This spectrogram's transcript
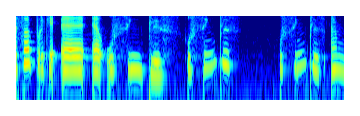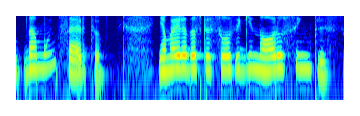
Sabe porque é, é o simples. O simples, o simples é, dá muito certo. E a maioria das pessoas ignora o simples.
